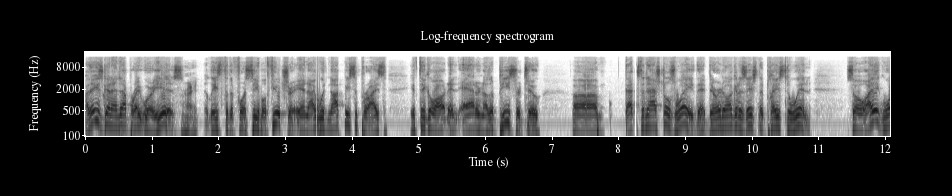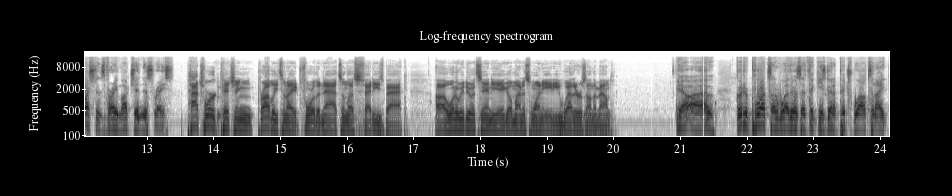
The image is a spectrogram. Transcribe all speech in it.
I think he's going to end up right where he is, Right. at least for the foreseeable future. And I would not be surprised if they go out and add another piece or two. Um, that's the Nationals' way. They're, they're an organization that plays to win. So I think Washington's very much in this race. Patchwork pitching probably tonight for the Nats unless Fedde's back. Uh, what do we do at San Diego? Minus 180. Weathers on the mound. Yeah, uh, good reports on Weathers. I think he's going to pitch well tonight,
